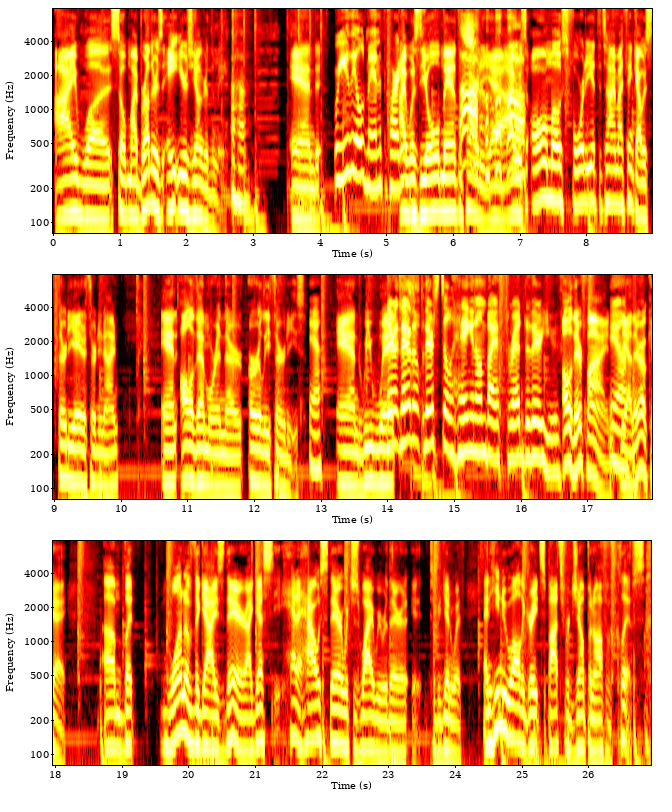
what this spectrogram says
I was so my brother is eight years younger than me, Uh-huh. and Were you the old man at the party? I was the old man at the party. Yeah, I was almost 40 at the time. I think I was 38 or 39. And all of them were in their early 30s. Yeah. And we went. They're they're the, they're still hanging on by a thread to their youth. oh, they're fine. Yeah. Yeah, they're okay. Um, but one of the guys there, I guess, had a house there, which is why we were there to begin with. And he knew all the great spots for jumping off of cliffs.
